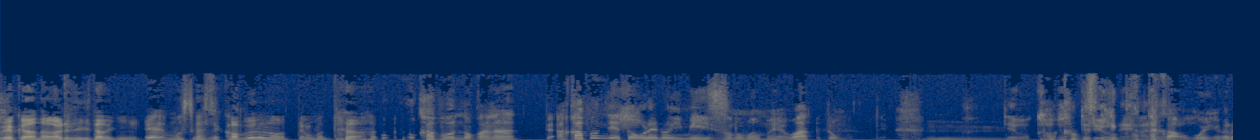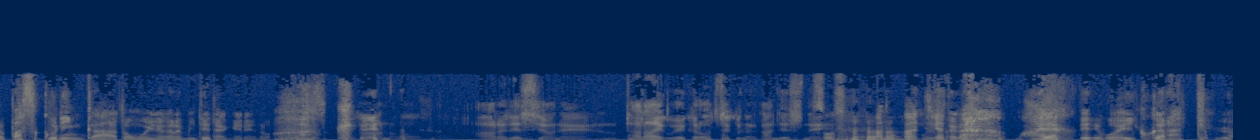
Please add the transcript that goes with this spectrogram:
上から流れてきた時に、え、もしかしてかぶるの？って思ったら、僕もかぶんのかなって、あ、かぶんねえと俺のイメージそのままやわって思って。うん。でも被かぶってるよね。かったか思いながら、バスクリーンかと思いながら見てたけれど。あの、あれですよね。たらいが上から落ちてくるような感じですね。そうそう。あの感じやったから、早く出てこい、行くからっていう。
